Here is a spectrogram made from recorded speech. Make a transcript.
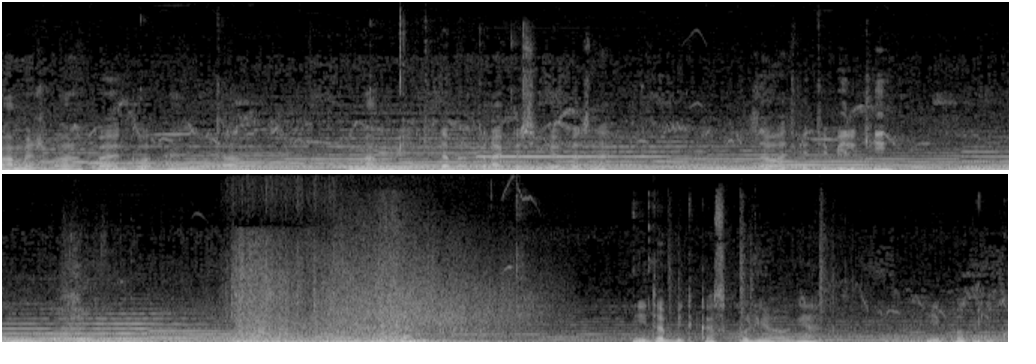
Mamy żwalowego enta i mamy wilki. Dobra, to najpierw sobie wezmę, załatwię te wilki. I dobitka z kuli ognia. I po wilku.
